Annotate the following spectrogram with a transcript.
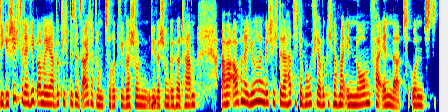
die Geschichte der Hebamme ja wirklich bis ins Altertum zurück, wie wir schon, wie wir schon gehört haben. Aber auch in der jüngeren Geschichte, da hat sich der Beruf ja wirklich nochmal enorm verändert. Und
